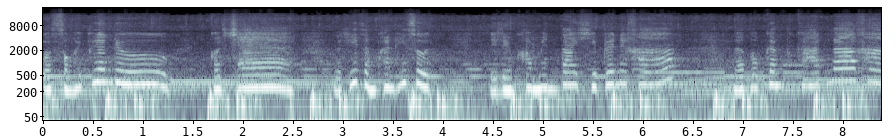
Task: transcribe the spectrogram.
กดส่งให้เพื่อนดู กดแชร์ และที่สำคัญที่สุด อย่าลืมคอมเมนต์ใต้คลิปด้วยนะคะ แล้วพบกันพาร์ทหน้าค่ะ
